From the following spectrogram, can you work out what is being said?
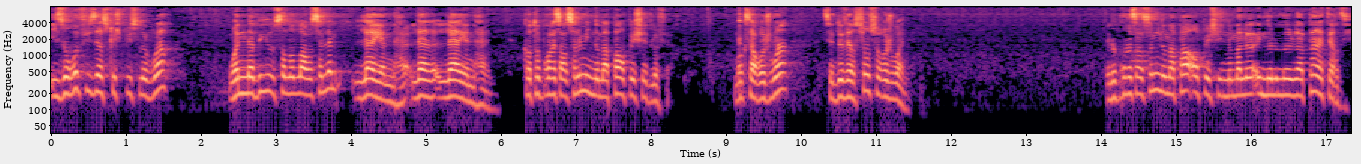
Ils ont refusé à ce que je puisse le voir. Quant au sallam, il ne m'a pas empêché de le faire. Donc ça rejoint, ces deux versions se rejoignent. Et le prophète sallam ne m'a pas empêché, il ne, me l'a pas interdit.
